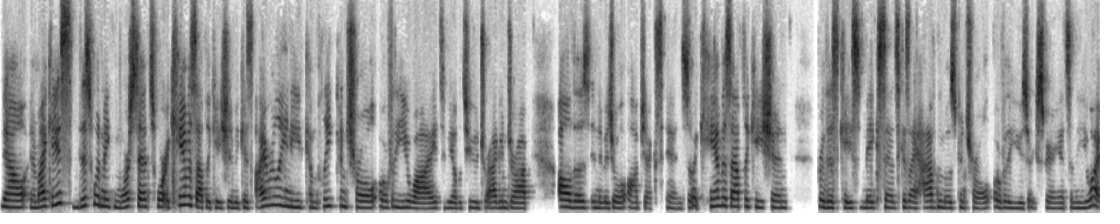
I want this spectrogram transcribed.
Now, in my case, this would make more sense for a Canvas application because I really need complete control over the UI to be able to drag and drop all those individual objects in. So a Canvas application for this case makes sense because I have the most control over the user experience in the UI.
